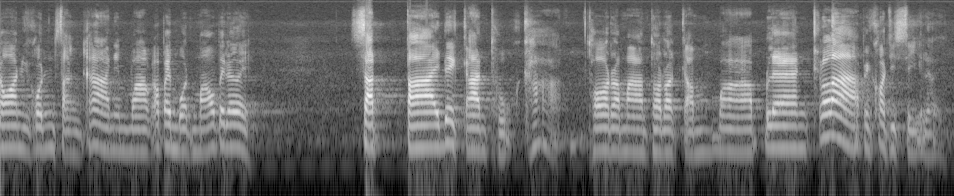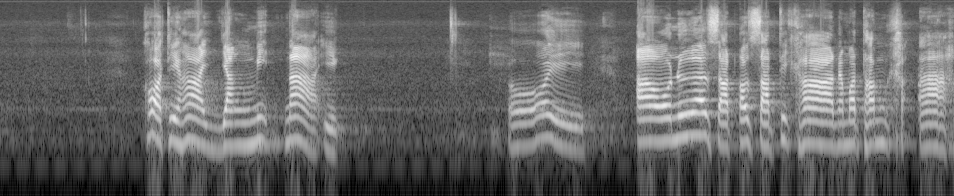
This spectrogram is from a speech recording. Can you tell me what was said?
นอนคนสั่งฆ่าเนี่ยบาปเอาไปหมดเหมาไปเลย สัตว์ตายด้วยการถูกฆ่า ทรมานทรกรรม บาปแรงกล้าเป็นข้อที่สี่เลย ข้อที่ห้ายังมิหน้าอีก โอ้ยเอาเนื้อสัตว์ เอาสัตว์ที่ฆ่านะมาทำอาห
